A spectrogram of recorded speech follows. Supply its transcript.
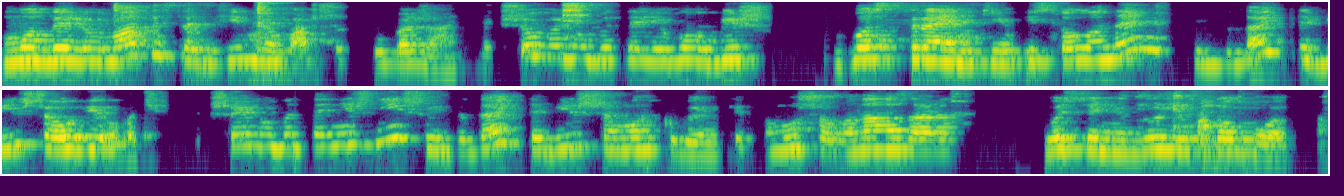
моделюватися згідно ваших побажань. Якщо ви любите його більш гостреньким і солоненьким, додайте більше огірочків. Якщо любите ніжніший, додайте більше морквинки, тому що вона зараз осінню дуже солодка.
